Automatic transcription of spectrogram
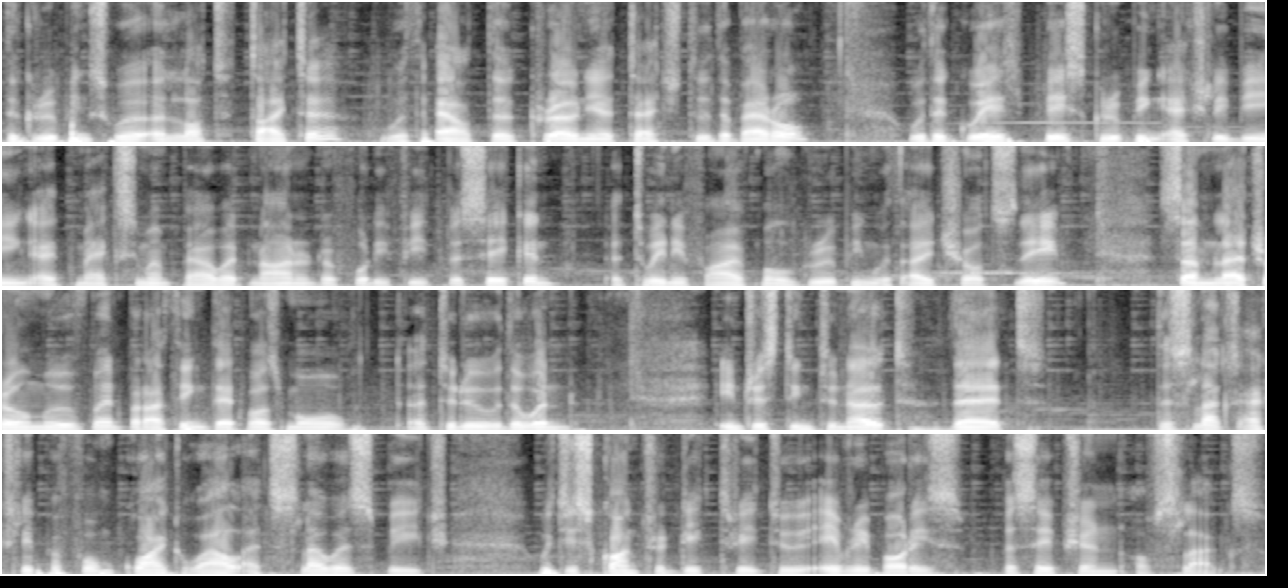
The groupings were a lot tighter without the Chrony attached to the barrel, with the best grouping actually being at maximum power at 940 feet per second, a 25 mil grouping with 8 shots there, some lateral movement, but I think that was more uh, to do with the wind. Interesting to note that the slugs actually perform quite well at slower speeds, which is contradictory to everybody's perception of slugs.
